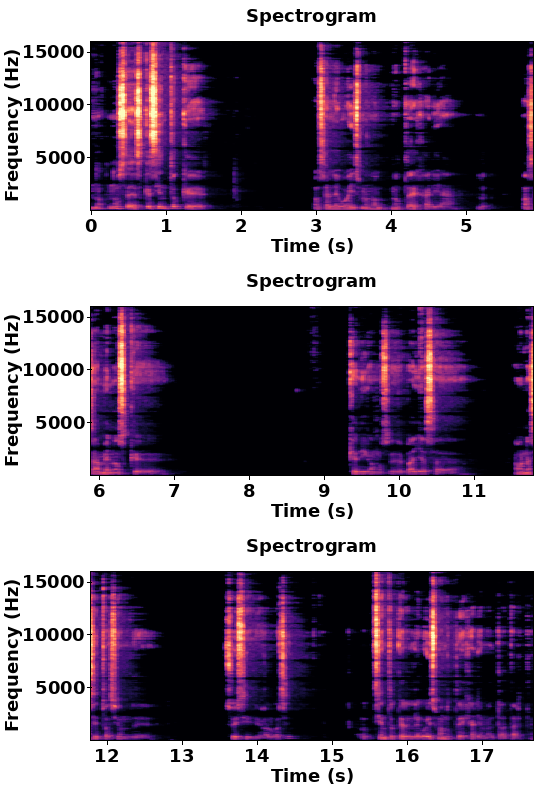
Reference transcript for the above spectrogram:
No, no sé, es que siento que, o sea, el egoísmo no, no te dejaría, o sea, a menos que, que digamos, eh, vayas a, a una situación de suicidio o algo así. Siento que el egoísmo no te dejaría maltratarte.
